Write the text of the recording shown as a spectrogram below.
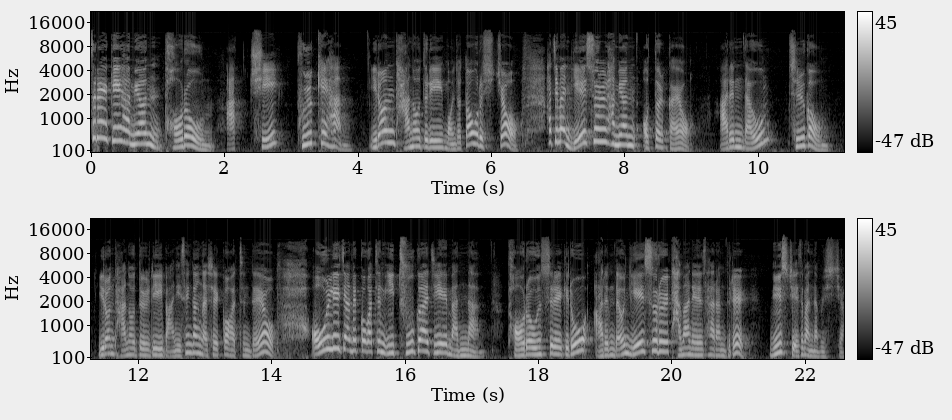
쓰레기 하면 더러움, 악취, 불쾌함, 이런 단어들이 먼저 떠오르시죠? 하지만 예술 하면 어떨까요? 아름다움, 즐거움, 이런 단어들이 많이 생각나실 것 같은데요. 어울리지 않을 것 같은 이 두 가지의 만남, 더러운 쓰레기로 아름다운 예술을 담아내는 사람들을 뉴스지에서 만나보시죠.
